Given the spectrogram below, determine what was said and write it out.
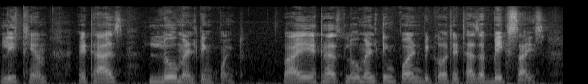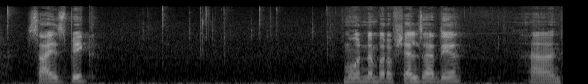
lithium it has low melting point. Why it has low melting point? Because it has a big size. Size big more number of shells are there and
